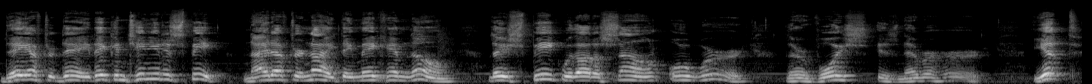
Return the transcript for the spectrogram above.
Day after day, they continue to speak Night after night they make him known. They speak without a sound or word. Their voice is never heard. Yet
